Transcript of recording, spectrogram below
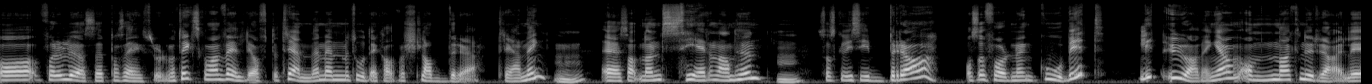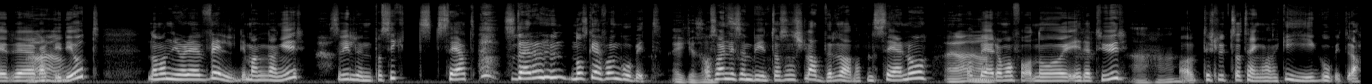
Og for å løse passeringsproblematikk skal man veldig ofte trene med en metode jeg kaller for sladretrening. Mm, Eh, Så at når den ser en annen hund, mm. så skal vi si bra, og så får den en godbit. Litt uavhengig av om den har knurra eller eh, Ja, vært ja. idiot. Når man gjør det veldig mange ganger, så vil hun på sikt se at «Hå, Så der er hun! Nå skal jeg få en godbit. Og så har han liksom begynt å sladre da, med at han ser noe, Ja, og ber om å få noe i retur. Aha. Og til slutt så trenger man ikke gi godbiter, da.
